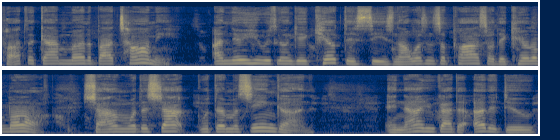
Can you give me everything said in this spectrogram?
Proctor got murdered by Tommy. I knew he was going to get killed this season. I wasn't surprised, so they killed him off. Shot him with a shot, with a machine gun. And now you got the other dude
